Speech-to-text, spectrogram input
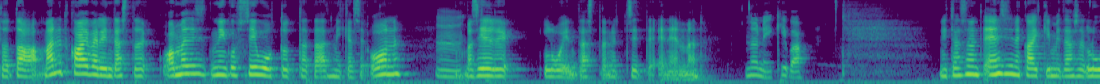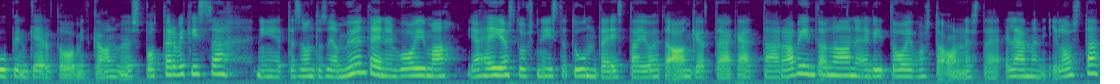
tota, mä nyt kaivelin tästä, on me siis niinku sivuttu tätä, että mikä se on. Mm. Mä silti luin tästä nyt sitten enemmän. No niin, kiva. Niin tässä on nyt ensin kaikki, mitä se Lupin kertoo, mitkä on myös Pottervikissä, niin että se on tosiaan myönteinen voima ja heijastus niistä tunteista, joita ankeuttaja käyttää ravintonaan, eli toivosta, onnesta ja elämän ilosta.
